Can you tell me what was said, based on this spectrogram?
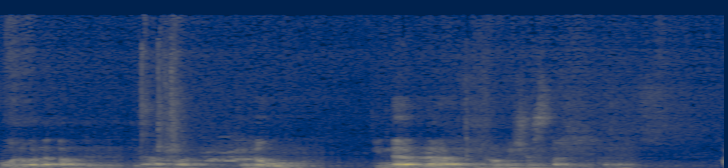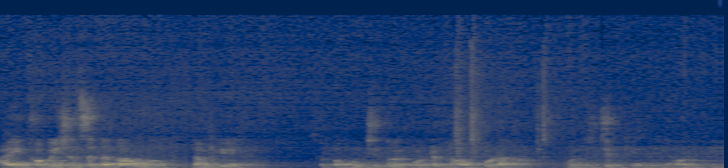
ಮೂಲವನ್ನು ತಾವು ತಿಳಿದಿರ್ತೀರಾ ಅಥವಾ ಕೆಲವು ಇನ್ನರ್ ಇನ್ಫಾರ್ಮೇಷನ್ಸ್ ತಂದಿರ್ತಾರೆ. ಆ ಇನ್ಫಾರ್ಮೇಷನ್ಸನ್ನು ನಾವು ನಮಗೆ ಸ್ವಲ್ಪ ಮುಂಚಿತವಾಗಿ ಕೊಟ್ಟರೆ ನಾವು ಕೂಡ ಮುನ್ನೆಚ್ಚರಿಕೆಯಿಂದ ಯಾವ ರೀತಿ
